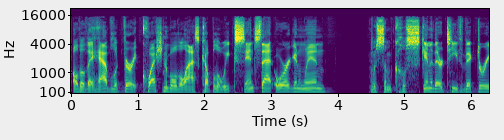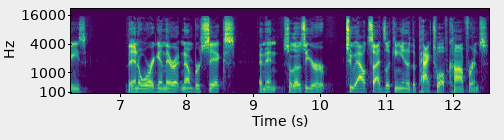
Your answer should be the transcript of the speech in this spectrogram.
although they have looked very questionable the last couple of weeks since that Oregon win, with some skin of their teeth victories. Then Oregon, they're at number six. And then, so those are your two outsides looking into the Pac 12 conference.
